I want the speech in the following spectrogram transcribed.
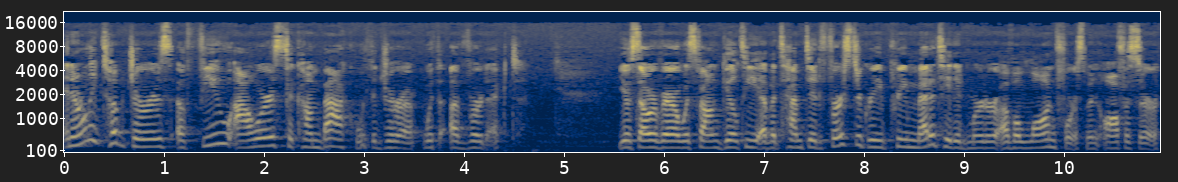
And it only took jurors a few hours to come back with a juror with a verdict. Yosel Rivera was found guilty of attempted first-degree premeditated murder of a law enforcement officer.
